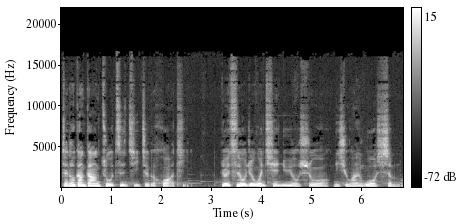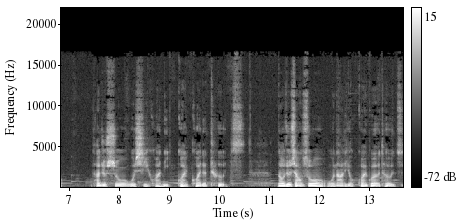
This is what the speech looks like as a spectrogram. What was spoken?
讲到刚刚做自己这个话题。有一次，我就问前女友说：“你喜欢我什么？”她就说：“我喜欢你怪怪的特质。”然后我就想说：“我哪里有怪怪的特质？”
